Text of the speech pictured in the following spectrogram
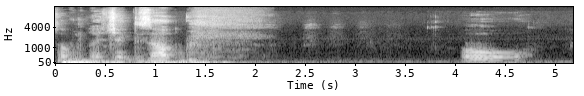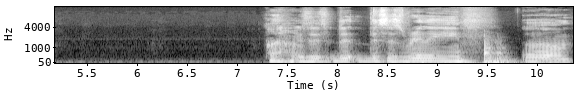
So let's check this out. Oh. this, this is really um,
